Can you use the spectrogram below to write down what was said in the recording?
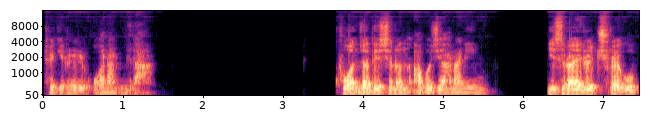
되기를 원합니다. 구원자 되시는 아버지 하나님, 이스라엘을 출애굽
